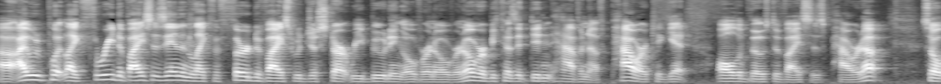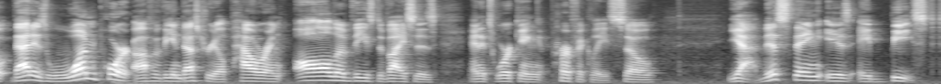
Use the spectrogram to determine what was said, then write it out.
uh, I would put like three devices in, and like the third device would just start rebooting over and over and over because it didn't have enough power to get all of those devices powered up. So that is one port off of the industrial powering all of these devices, and it's working perfectly. So yeah, this thing is a beast.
